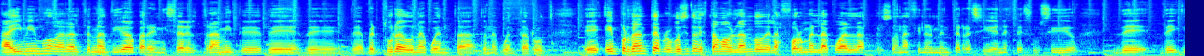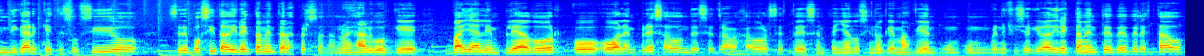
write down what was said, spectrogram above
Ahí mismo da la alternativa para iniciar el trámite de, apertura de una cuenta, de una cuenta RUT. Eh, es importante a propósito que estamos hablando de la forma en la cual las personas finalmente reciben este subsidio, de, indicar que este subsidio se deposita directamente a las personas, no es algo que vaya al empleador o, a la empresa donde ese trabajador se esté desempeñando, sino que es más bien un, un beneficio que va directamente desde el Estado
